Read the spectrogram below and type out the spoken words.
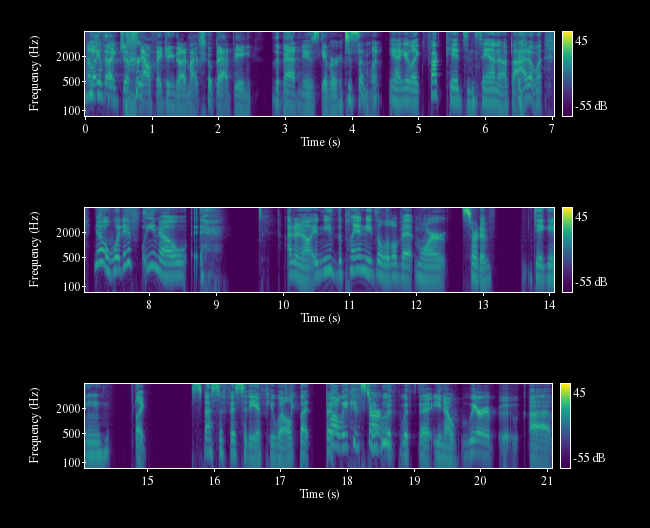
I like could that I'm just per- now thinking that I might feel bad being the bad news giver to someone. Yeah, you're like fuck kids and Santa, but I don't want. No, what if you know? I don't know. It needs the plan needs a little bit more sort of digging, like specificity, if you will. But but well, we can start with with the you know we're uh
